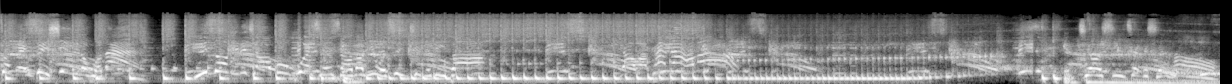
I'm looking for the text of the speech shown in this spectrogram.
送给最幸运的伙伴，移动你的脚步，或者找到离我最近的地方，让我看到好吗？就是这个时候！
